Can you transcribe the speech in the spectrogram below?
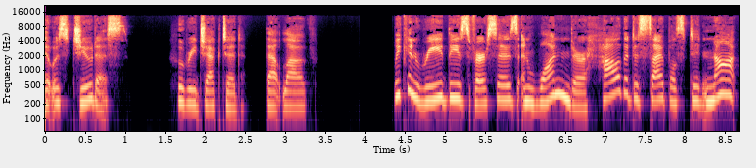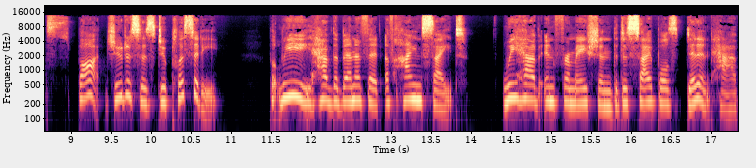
It was Judas who rejected that love. We can read these verses and wonder how the disciples did not spot Judas's duplicity. But we have the benefit of hindsight. We have information the disciples didn't have.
